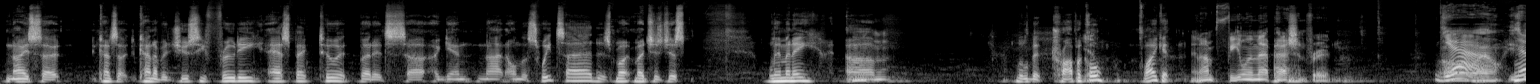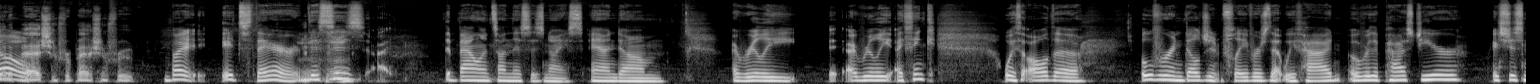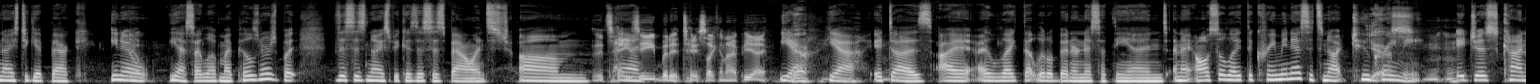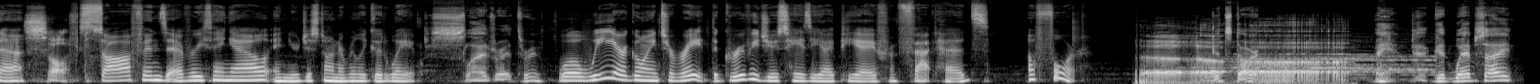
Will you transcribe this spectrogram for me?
nice, uh, kind of kind of a juicy, fruity aspect to it. But it's uh, again not on the sweet side as mu- much as just lemony, um, a little bit tropical. Like it. And I'm feeling that passion fruit. Yeah. Oh, wow. He's no, got a passion for passion fruit. but it's there. This is the balance on this is nice, and um, I really, I really, I think with all the overindulgent flavors that we've had over the past year, it's just nice to get back. You know, yes, I love my pilsners, but this is nice because this is balanced. Um, It's hazy, but it tastes like an IPA. yeah, yeah, it does. I, I like that little bitterness at the end. And I also like the creaminess. It's not too Yes. creamy. It just kind of Soft. softens everything out and you're just on a really good wave. Slides right through. Well, we are going to rate the Groovy Juice Hazy IPA from Fatheads a four. Good start. Man, good website.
